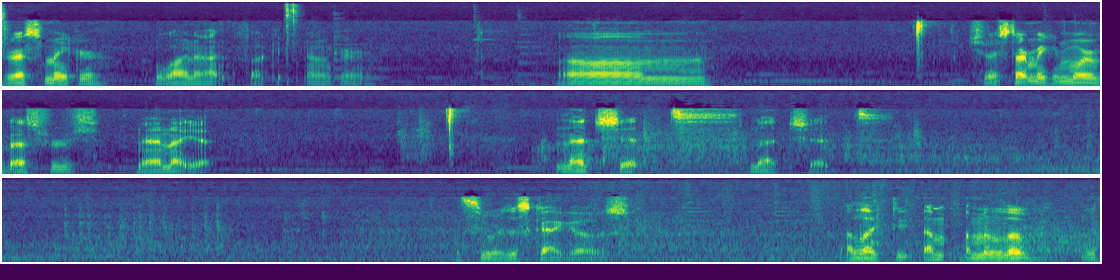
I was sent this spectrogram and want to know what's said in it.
Dressmaker? Why not? Fuck it. I don't care. Um, should I start making more investors? Nah, not yet. Not yet. Not yet. Let's see where this guy goes. I like the. I'm I'm in love with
